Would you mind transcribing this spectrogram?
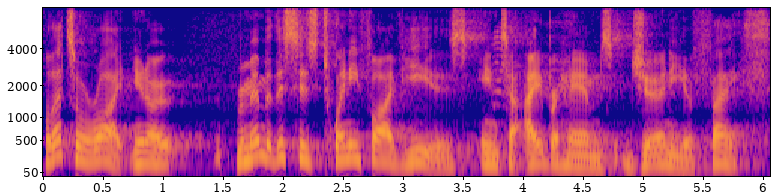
Well, that's all right. You know, remember, this is 25 years into Abraham's journey of faith.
